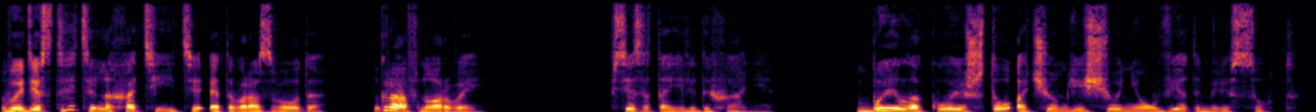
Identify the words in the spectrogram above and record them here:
Вы действительно хотите этого развода, граф Нуарвей?» Все затаили дыхание. Было кое-что, о чем еще не уведомили суд.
